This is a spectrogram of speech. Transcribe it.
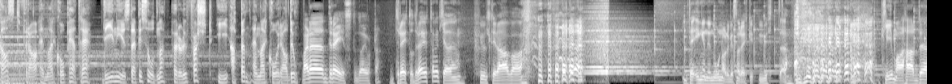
podkast fra NRK P3. De nyeste episodene hører du først i appen NRK Radio. Hva er det drøyeste du har gjort, da? Drøyt og drøyt, jeg vet ikke. Pult i ræva. Det er ingen i Nord-Norge som røyker ute. Klimaet her det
